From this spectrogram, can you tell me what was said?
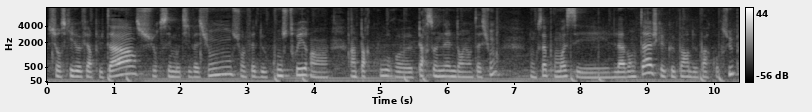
sur ce qu'il veut faire plus tard, sur ses motivations, sur le fait de construire un, un parcours euh, personnel d'orientation. Donc ça, pour moi, c'est l'avantage quelque part de Parcoursup.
